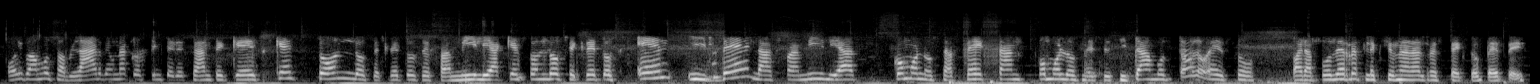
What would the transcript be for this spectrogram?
Hoy vamos a hablar de una cosa interesante que es qué son los secretos de familia, qué son los secretos en y de las familias, cómo nos afectan, cómo los necesitamos, todo eso para poder reflexionar al respecto, Pepe.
